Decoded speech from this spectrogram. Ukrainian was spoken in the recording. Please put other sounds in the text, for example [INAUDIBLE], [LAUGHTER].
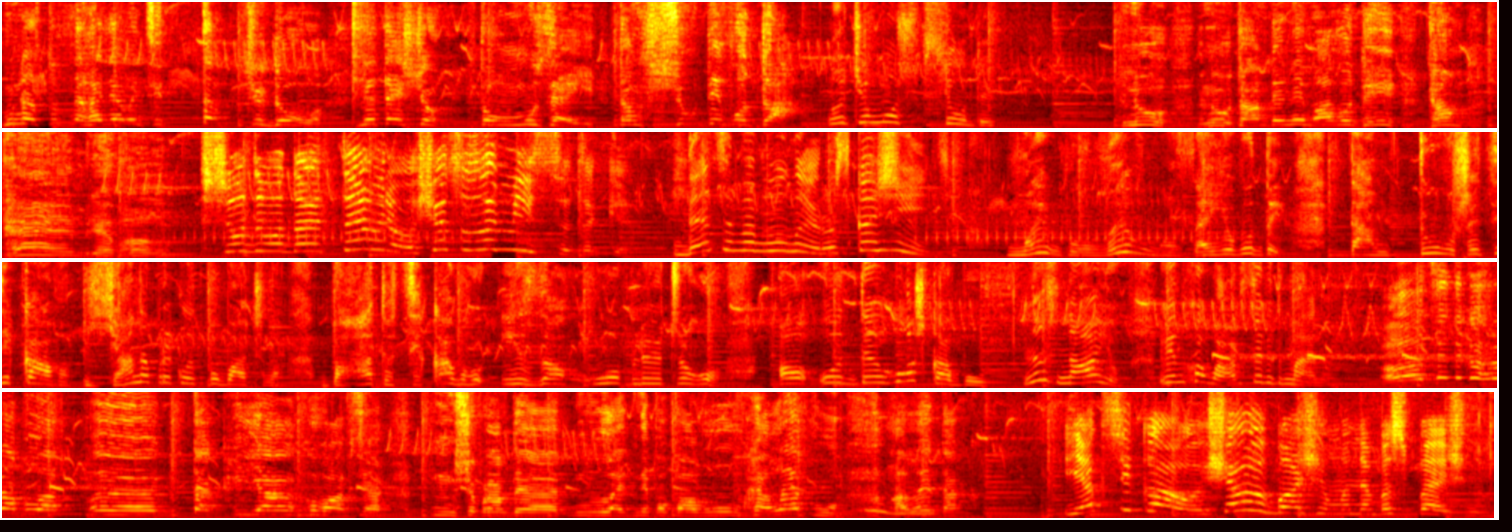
у нас тут на галявинці так чудово. Не те, що в тому музеї, там всюди вода. Ну чому ж всюди? Ну, ну там, де нема води, там темрява. Всюди вода і темрява. Що це за місце таке? Де це ви були? Розкажіть. Ми були в музеї води. Там дуже цікаво. Я, наприклад, побачила багато цікавого і захоплюючого. А от де Гошка був, не знаю. Він ховався від мене. А це така гра була. Е, так я ховався. Щоправда, ледь не попав у халепу, але так. Як цікаво, що ми бачимо небезпечного?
